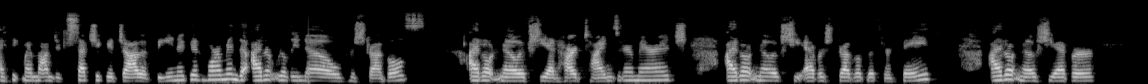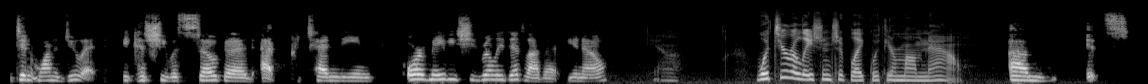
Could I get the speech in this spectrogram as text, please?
I think my mom did such a good job of being a good Mormon that I don't really know her struggles. I don't know if she had hard times in her marriage. I don't know if she ever struggled with her faith. I don't know if she ever didn't want to do it because she was so good at pretending or maybe she really did love it, you know? Yeah. What's your relationship like with your mom now? Um, it's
